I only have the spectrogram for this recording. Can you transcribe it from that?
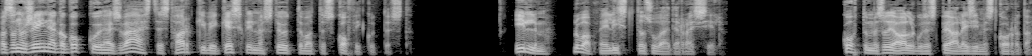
ma saan Ženjaga kokku ühes vähestest Harkivi kesklinnas töötavatest kohvikutest. ilm lubab meil istuda suveterrassil. kohtume sõja algusest peale esimest korda.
